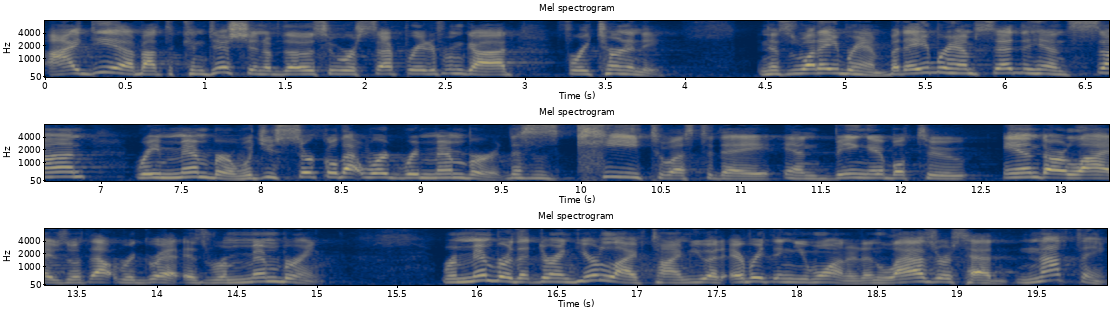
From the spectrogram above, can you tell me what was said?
idea about the condition of those who were separated from God for eternity. And this is what Abraham, but Abraham said to him, Son, remember. Would you circle that word remember? This is key to us today in being able to end our lives without regret, is remembering. Remember that during your lifetime, you had everything you wanted, and Lazarus had nothing.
